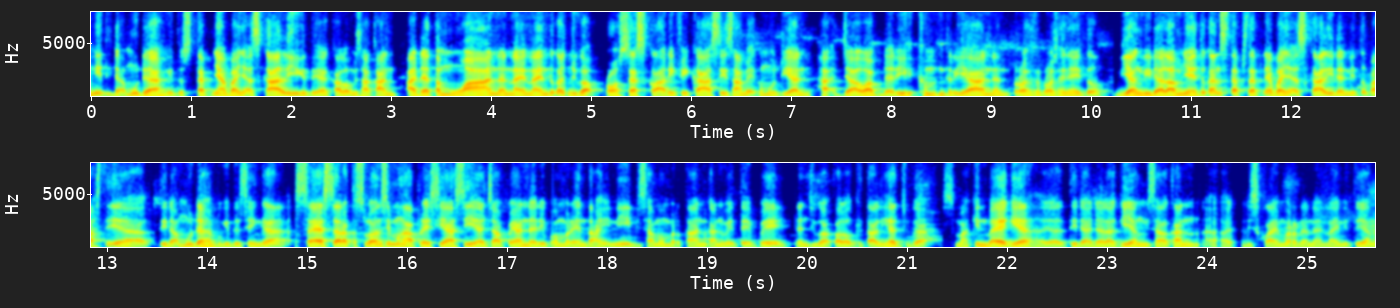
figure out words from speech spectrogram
ini tidak mudah gitu. Stepnya banyak sekali gitu ya. Kalau misalkan ada temuan dan lain-lain itu kan juga proses klarifikasi sampai kemudian hak jawab dari kementerian dan proses-prosesnya itu yang di dalamnya itu kan step-stepnya banyak sekali dan itu pasti ya tidak mudah begitu sehingga saya secara keseluruhan sih mengapresiasi ya capaian dari pemerintah ini bisa mempertahankan WTP dan juga kalau kita lihat juga semakin baik ya, ya tidak ada lagi yang misalkan uh, disclaimer dan lain-lain itu yang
